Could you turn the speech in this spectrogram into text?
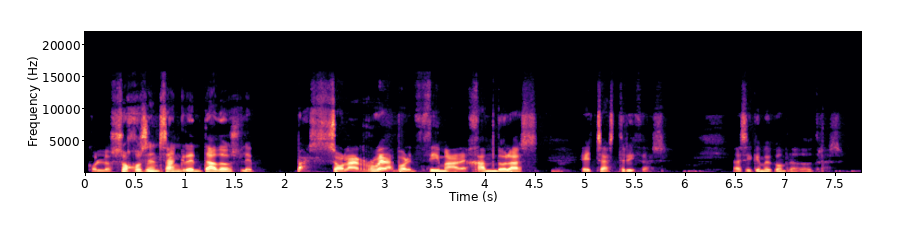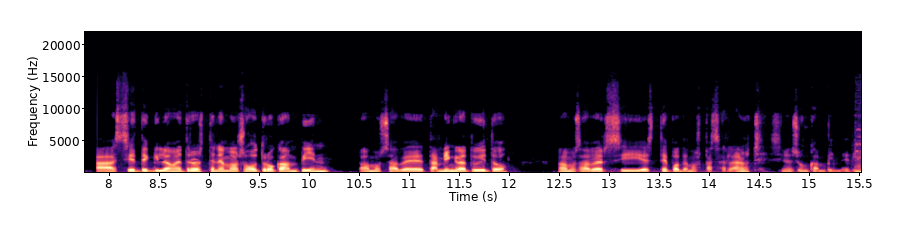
con los ojos ensangrentados, le pasó la rueda por encima dejándolas hechas trizas. Así que me he comprado otras. A 7 kilómetros tenemos otro camping, vamos a ver, también gratuito. Vamos a ver si este podemos pasar la noche, si no es un camping de día.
